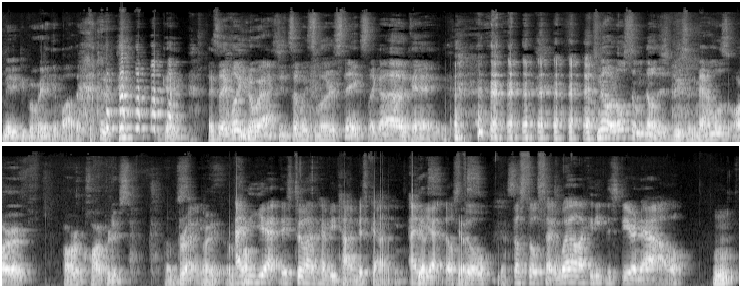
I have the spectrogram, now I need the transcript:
Many people really get bothered. okay, I say, well, you know, we're actually in some way similar to snakes. Like, ah, okay. No, and also no. There's a reason. Mammals are are cooperatives. Um, Right. Right. and yet they still have heavy time discounting, and Yes, yet they'll yes, still yes. they'll still say, "Well, I could eat this deer now Mhm.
